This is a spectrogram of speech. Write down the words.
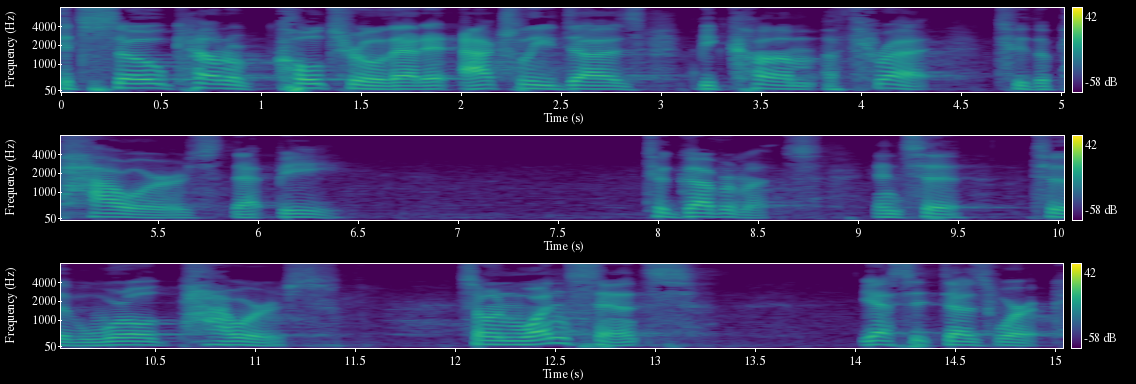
It's so countercultural that it actually does become a threat to the powers that be, to governments, and to, to world powers. So, in one sense, yes, it does work.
